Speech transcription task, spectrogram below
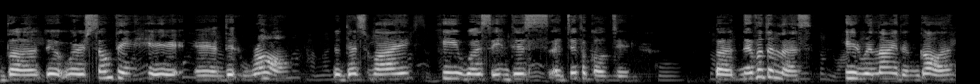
but there was something he uh, did wrong. That's why he was in this uh, difficulty. But nevertheless, he relied on God,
